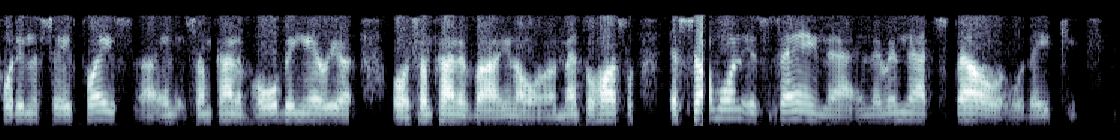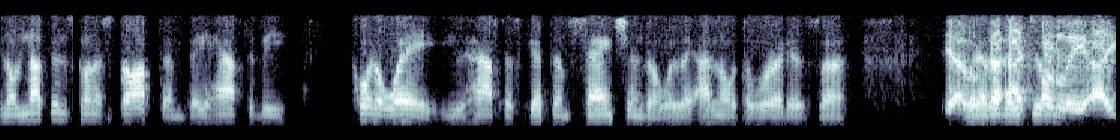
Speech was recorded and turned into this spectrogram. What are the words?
put in a safe place, uh, in some kind of holding area or some kind of uh, you know a mental hospital. If someone is saying that and they're in that spell where they, you know, nothing's going to stop them, they have to be put away. You have to get them sanctioned or whether they, I don't know what the word is. Uh, Yeah, whatever I do. totally. I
